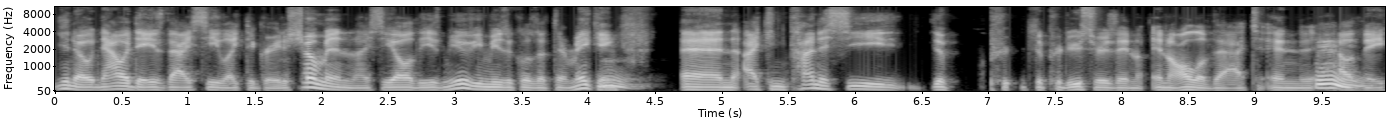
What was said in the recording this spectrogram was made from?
you know nowadays that i see like the greatest showman and i see all these movie musicals that they're making Mm. and i can kind of see the the producers in in all of that and how Mm. they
